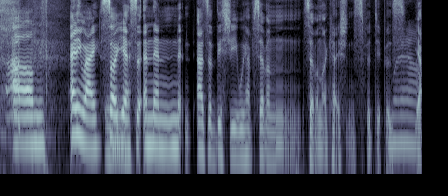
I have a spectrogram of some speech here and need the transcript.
um, anyway, so yes, and then as of this year, we have seven seven locations for dippers. Wow. Yeah,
